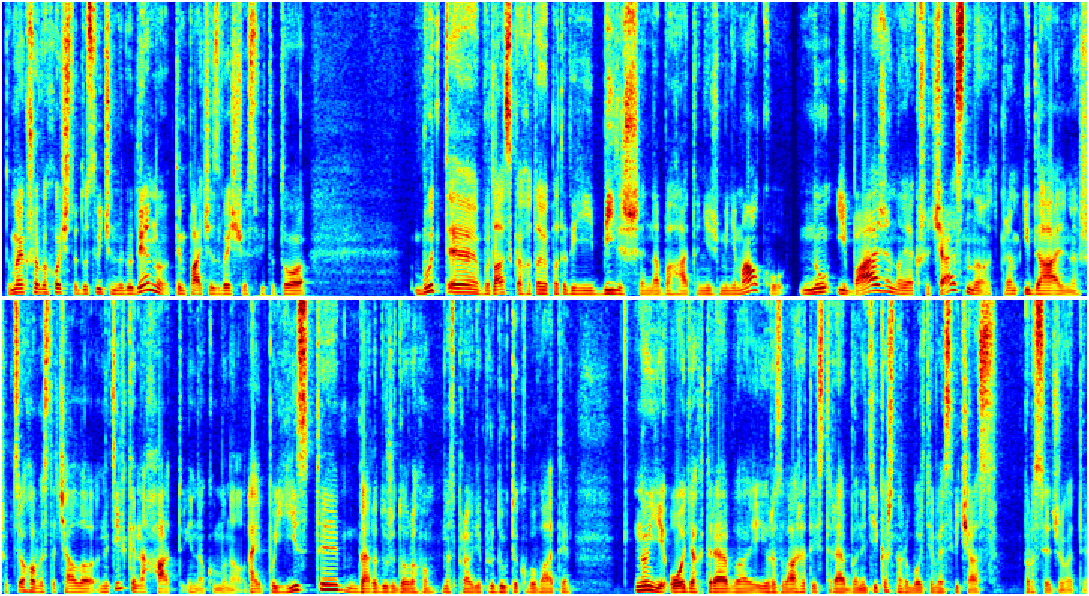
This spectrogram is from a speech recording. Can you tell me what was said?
Тому, якщо ви хочете досвідчену людину, тим паче з вищої освіти, то будьте, будь ласка, готові платити їй більше набагато, ніж мінімалку. Ну і бажано, якщо чесно, прям ідеально, щоб цього вистачало не тільки на хату і на комуналку, а й поїсти. Зараз дуже дорого насправді продукти купувати. Ну і одяг треба, і розважитись треба, не тільки ж на роботі весь свій час просиджувати.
